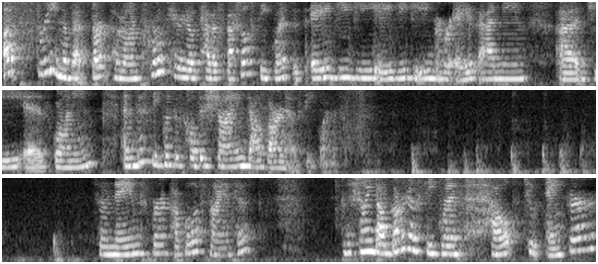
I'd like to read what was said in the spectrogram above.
upstream of that start codon, prokaryotes have a special sequence. It's AGG, AGG. Remember, A is adenine, uh, G is guanine. And this sequence is called the Shine-Dalgarno sequence. So named for a couple of scientists. The Shine-Dalgarno sequence helps to anchor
